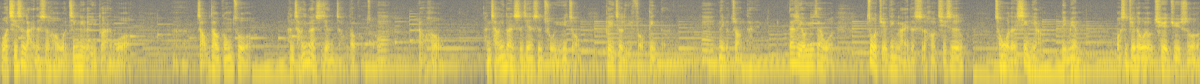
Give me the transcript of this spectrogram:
我其实来的时候，我经历了一段我呃找不到工作，很长一段时间找不到工作。嗯然后很长一段时间是处于一种被这里否定的嗯那个状态。但是由于在我做决定来的时候，其实从我的信仰里面，我是觉得我有确据说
